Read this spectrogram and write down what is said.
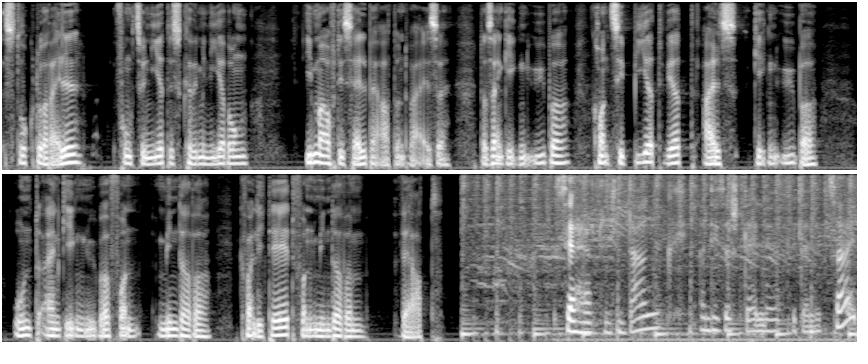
Strukturell funktioniert Diskriminierung immer auf dieselbe Art und Weise, dass ein Gegenüber konzipiert wird als Gegenüber und ein Gegenüber von minderer Qualität, von minderem Wert. Sehr herzlichen Dank an dieser Stelle für deine Zeit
